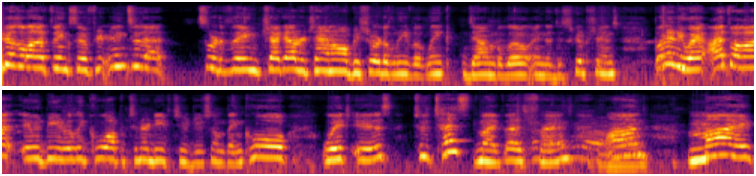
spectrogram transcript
does a lot of things. So if you're into that sort of thing, check out her channel. I'll be sure to leave a link down below in the descriptions. But anyway, I thought it would be a really cool opportunity to do something cool, which is to test my best friend on my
